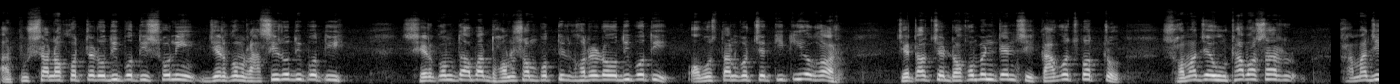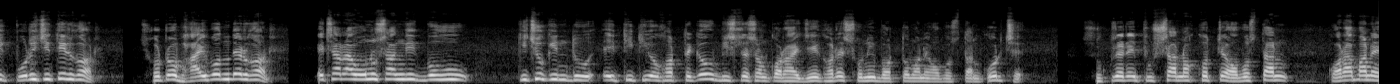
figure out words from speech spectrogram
আর পুষ্যা নক্ষত্রের অধিপতি শনি যেরকম রাশির অধিপতি, সেরকম তো আবার ধন সম্পত্তির ঘরেরও অধিপতি অবস্থান করছে তৃতীয় ঘর, যেটা হচ্ছে ডকুমেন্টেন্সি কাগজপত্র, সমাজে উঠা বসার সামাজিক পরিচিতির ঘর, ছোট ভাই বোনদের ঘর। এছাড়া অনুষাঙ্গিক বহু কিছু কিন্তু এই তৃতীয় ঘর থেকেও বিশ্লেষণ করা হয়, যে ঘরে শনি বর্তমানে অবস্থান করছে। শুক্রের এই পুষ্যা নক্ষত্রে অবস্থান করা মানে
